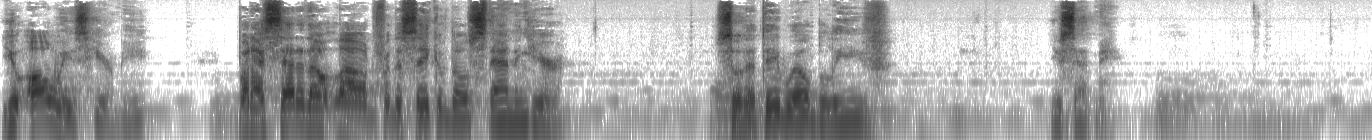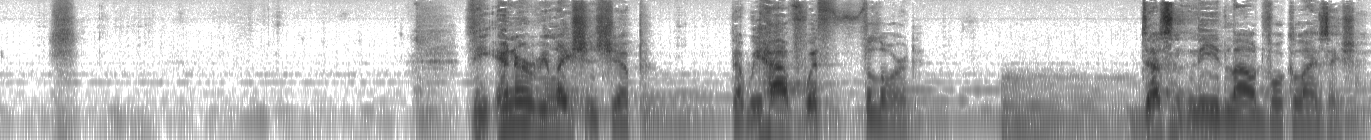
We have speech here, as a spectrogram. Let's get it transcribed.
You always hear me, but I said it out loud for the sake of those standing here, so that they will believe you sent me. The inner relationship that we have with the Lord doesn't need loud vocalization.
